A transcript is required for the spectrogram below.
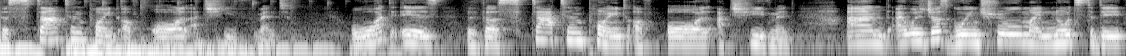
the starting point of all achievement. What is the starting point of all achievement? And I was just going through my notes today,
